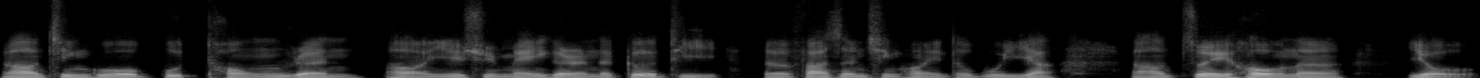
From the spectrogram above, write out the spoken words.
然后经过不同人啊，也许每一个人的个体的发生情况也都不一样，然后最后呢有。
